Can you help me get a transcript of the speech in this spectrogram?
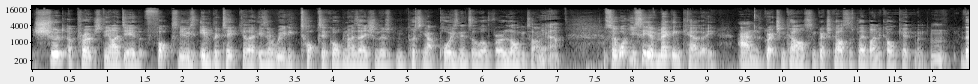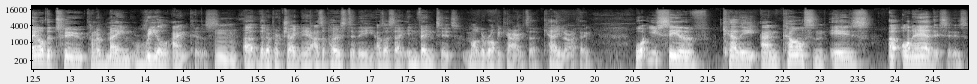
should approach the idea that Fox News, in particular, is a really toxic organisation that's been putting out poison into the world for a long time. Yeah. So what you see of Megyn Kelly and Gretchen Carlson, Gretchen Carlson is played by Nicole Kidman. They are the two kind of main real anchors uh, that are portrayed here, as opposed to the, as I say, invented Margot Robbie character, Kayla, I think. What you see of Kelly and Carlson is, uh, on air this is,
